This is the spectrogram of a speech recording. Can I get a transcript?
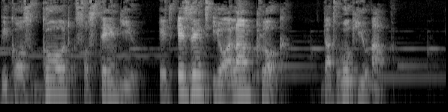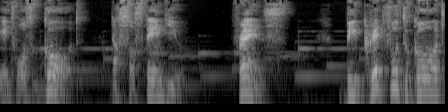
because God sustained you. It isn't your alarm clock that woke you up. It was God that sustained you. Friends, be grateful to God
